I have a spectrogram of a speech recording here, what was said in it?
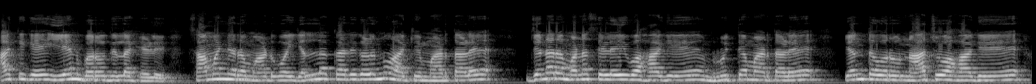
ಆಕೆಗೆ ಏನು ಬರೋದಿಲ್ಲ ಹೇಳಿ. ಸಾಮಾನ್ಯರ ಮಾಡುವ ಎಲ್ಲ ಕಾರ್ಯಗಳನ್ನು ಆಕೆ ಮಾಡ್ತಾಳೆ. ಜನರ ಮನಸೆಳೆಯುವ ಹಾಗೆಯೇ ನೃತ್ಯ ಮಾಡ್ತಾಳೆ. ಎಂಥವರು ನಾಚುವ ಹಾಗೆಯೇ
